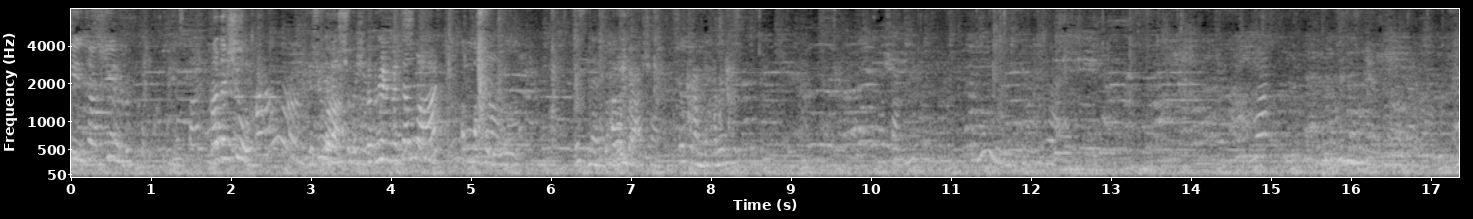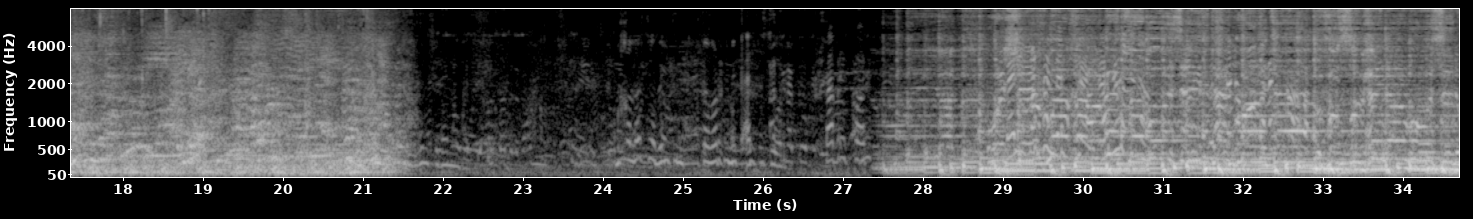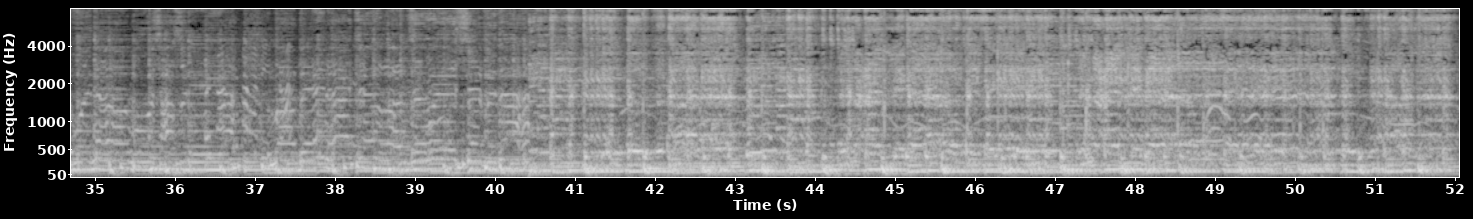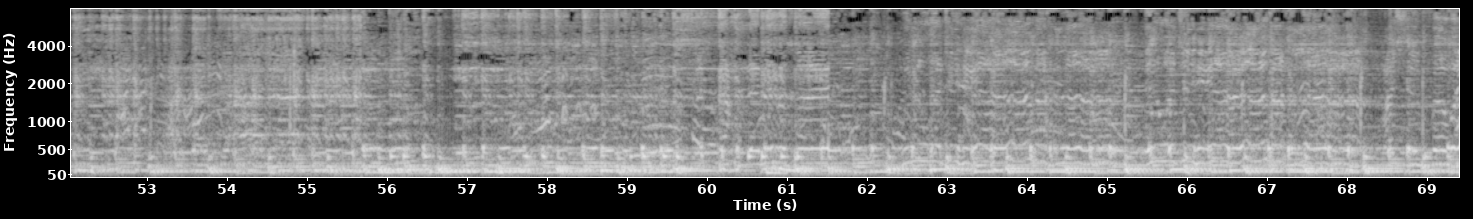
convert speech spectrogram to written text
آه. هذا شو؟ شو؟ بنعمة الله. الله. يخليك تسلم حبيبي عشان شكرا يا حبيبتي الله يا بنتي صورت 100000 صورة صبرك كله செல்பவன்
